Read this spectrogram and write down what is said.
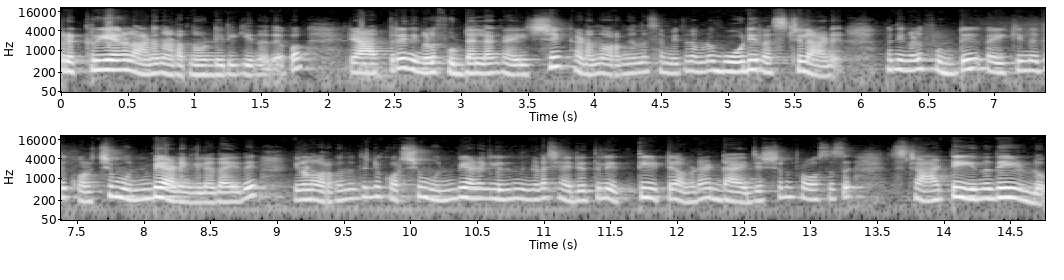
പ്രക്രിയകളാണ് നടന്നുകൊണ്ടിരിക്കുന്നത്. അപ്പം രാത്രി നിങ്ങൾ ഫുഡെല്ലാം കഴിച്ച് കിടന്നുറങ്ങുന്ന സമയത്ത് നമ്മുടെ ബോഡി റെസ്റ്റിലാണ്. അപ്പം നിങ്ങൾ ഫുഡ് കഴിക്കുന്നത് കുറച്ച് മുൻപേ ആണെങ്കിൽ അതായത് നിങ്ങൾ ഉറങ്ങുന്നതിന്റെ കുറച്ച് മുൻപേ ആണെങ്കിൽ ഇത് നിങ്ങളുടെ ശരീരത്തിൽ എത്തിയിട്ട് അവിടെ ഡൈജഷൻ പ്രോസസ്സ് സ്റ്റാർട്ട് ചെയ്യുന്നതേ ഉള്ളൂ.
